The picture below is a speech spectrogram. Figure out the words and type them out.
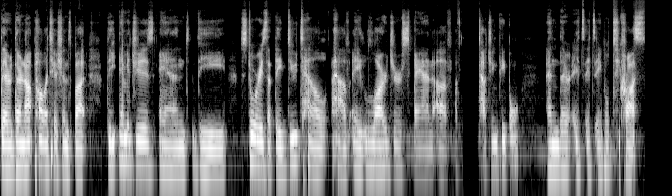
they're they're not politicians, but the images and the stories that they do tell have a larger span of, of touching people. And there it's it's able to cross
